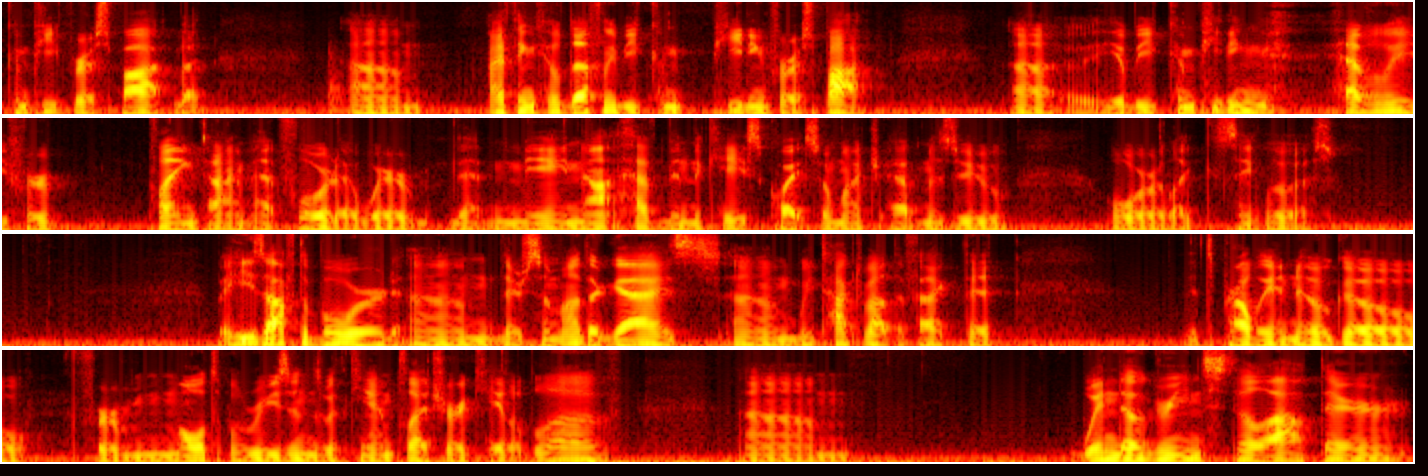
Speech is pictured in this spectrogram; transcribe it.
compete for a spot. But um, I think he'll definitely be competing for a spot. Uh, he'll be competing heavily for playing time at Florida, where that may not have been the case quite so much at Mizzou or like St. Louis. But he's off the board. Um, there's some other guys. Um, we talked about the fact that it's probably a no go for multiple reasons with Cam Fletcher or Caleb Love. Um, Wendell Green's still out there.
